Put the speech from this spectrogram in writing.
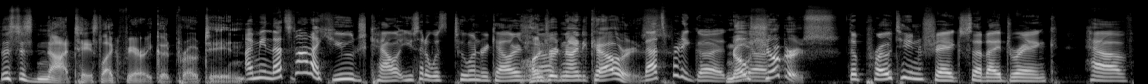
This does not taste like very good protein. I mean, that's not a huge cal. You said it was 200 calories. about? 190 calories. That's pretty good. no The, uh, sugars. The protein shakes that I drink have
